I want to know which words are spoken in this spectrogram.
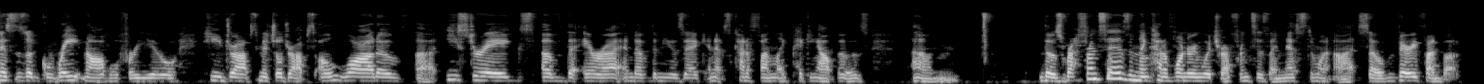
this is a great novel for you. He drops, Mitchell drops a lot of uh, Easter eggs of the era and of the music, and it's kind of fun, like picking out those um, those references and then kind of wondering which references I missed and whatnot. So very fun book.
